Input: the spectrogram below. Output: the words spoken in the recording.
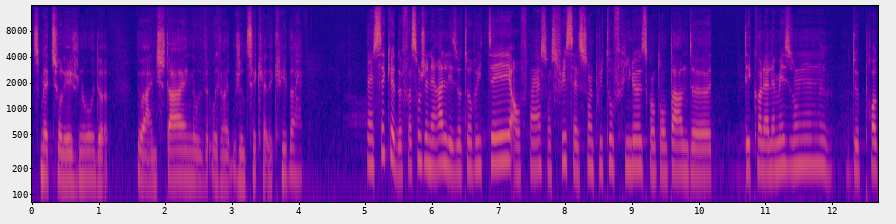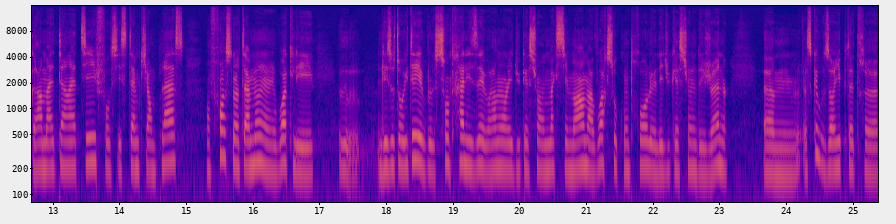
se mettre sur les genoux de, Einstein ou de, je ne sais quel écrivain. On sait que de façon générale, les autorités en France, en Suisse, elles sont plutôt frileuses quand on parle d'école à la maison, de programmes alternatifs au système qui est en place. En France notamment, on voit que les, euh, les autorités veulent centraliser vraiment l'éducation au maximum, avoir sous contrôle l'éducation des jeunes. Euh, est-ce que vous auriez peut-être euh,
